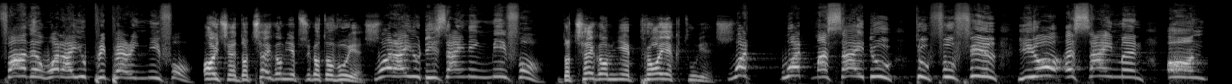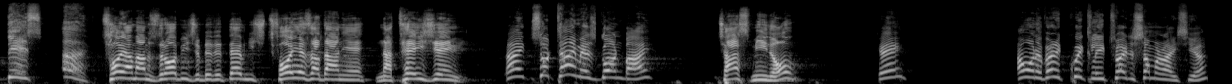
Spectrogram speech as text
Father, what are you preparing me for? Ojcze, do czego mnie przygotowujesz? What are you designing me for? Do czego mnie projektujesz? What what must I do to fulfill your assignment on this earth? Co ja mam zrobić, żeby wypełnić Twoje zadanie na tej ziemi? Right? So time has gone by, Czas minął okay? I want to very quickly try to summarize here.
